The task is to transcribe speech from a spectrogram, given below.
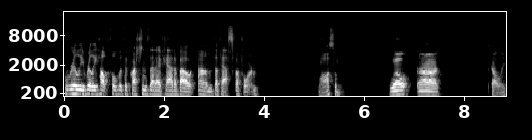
really, really helpful with the questions that I've had about um, the FAFSA form. Awesome. Well, uh, Kelly,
